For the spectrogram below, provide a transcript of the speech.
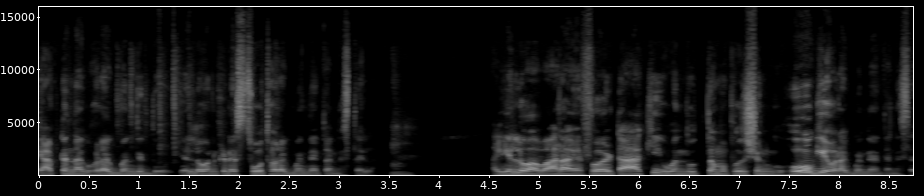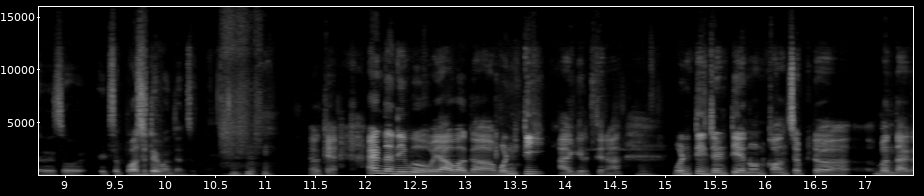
ಕ್ಯಾಪ್ಟನ್ ಆಗಿ ಹೊರಗೆ ಬಂದಿದ್ದು ಎಲ್ಲೋ ಒಂದ್ ಕಡೆ ಸೋತ್ ಹೊರಗೆ ಬಂದೆ ಅಂತ ಅನಿಸ್ತಾ ಇಲ್ಲ. ಹ್ಮ್. ಆ ಎಲ್ಲೋ ಆ ವಾರ ಎಫರ್ಟ್ ಹಾಕಿ ಒಂದು ಉತ್ತಮ ಪೊಸಿಷನ್ ಹೋಗಿ ಹೊರಗೆ ಬಂದೆ ಅಂತ ಅನಿಸ್ತದೆ ಸೊ ಇಟ್ಸ್ ಅ ಪಾಸಿಟಿವ್ ಅಂತ ಅನ್ಸುತ್ತೆ. ಓಕೆ ಅಂಡ್ ನೀವು ಯಾವಾಗ ಒಂಟಿ ಆಗಿರ್ತೀರಾ? ಹ್ಮ್. ಒಂಟಿ ಜಂಟಿ ಅನ್ನೋ ಒಂದು ಕಾನ್ಸೆಪ್ಟ್ ಬಂದಾಗ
